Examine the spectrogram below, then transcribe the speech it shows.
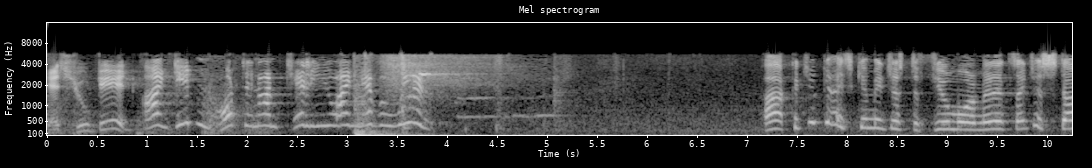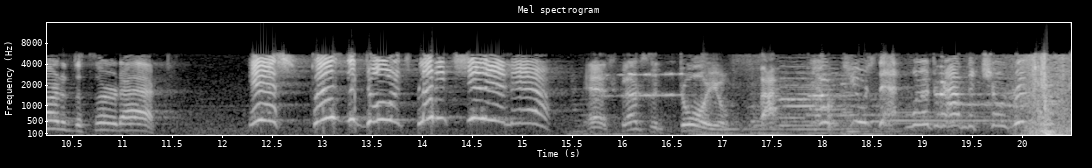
Yes, you did. I didn't, Hot, and I'm telling you I never will. Uh, could you guys give me just a few more minutes? I just started the third act. Yes, close the door. It's Close the door, you fat. Don't use that word around the children.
